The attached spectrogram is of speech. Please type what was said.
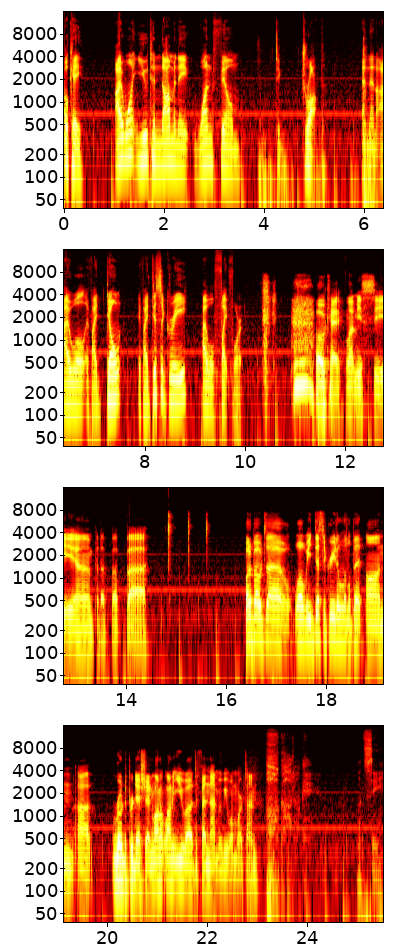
okay, I want you to nominate one film to drop, and then I will. If I don't, if I disagree, I will fight for it. Okay, let me see. Um. What about? Uh, well, we disagreed a little bit on uh, Road to Perdition. Why don't Why don't you uh, defend that movie one more time? Oh God. Okay. Let's see.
